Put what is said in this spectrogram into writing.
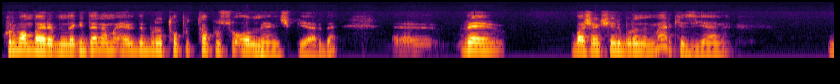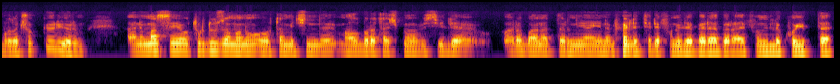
Kurban Bayramı'nda giden ama evde burada topu tapusu olmayan hiçbir yerde. Ee, ve Başakşehir buranın merkezi yani. Burada çok görüyorum. Hani masaya oturduğu zaman o ortam içinde Marlboro Taş mavisiyle araba anahtarını yan yana böyle telefonuyla beraber iPhone ile koyup da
